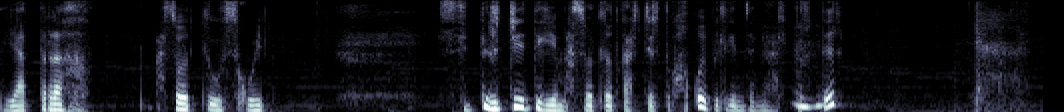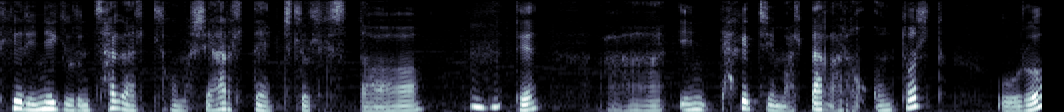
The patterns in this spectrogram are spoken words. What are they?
ядрах асуудал үүсэх үед сэтэржээдэг юм асуудлууд гарч ирдэг байхгүй бэлгийн замын халтур дээр. Тэгэхээр энийг ер нь цаг алдалгүй маш яралтай амжилуулах ёстой. Тэ? Аа энэ дахиж юм алдаа гаргахгүй тулд өөрөө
